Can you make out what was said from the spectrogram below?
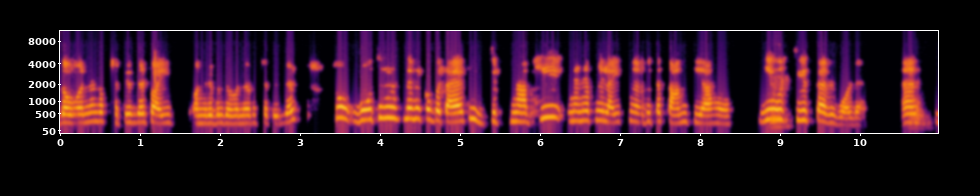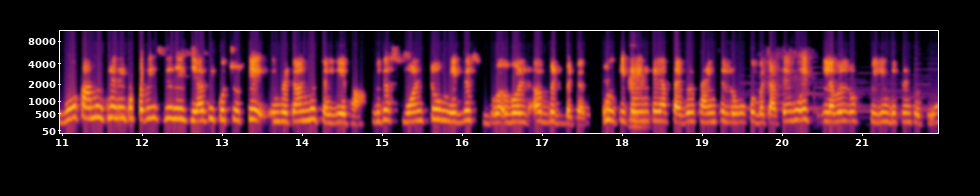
governor of Chhattisgarh twice honourable governor of Chhattisgarh तो वो चीज़ उसने मेरे को बताया कि जितना भी मैंने अपने लाइफ में अभी तक काम किया है ये उस हम्म। चीज़ का रिवॉर्ड है। एंड वो काम इसलिए नहीं था कभी इसलिए नहीं किया कि कुछ उसके इन रिटर्न में चाहिए था। We just want to make this world a bit better कि कहीं ना हम्म कहीं आप साइबर क्राइम से लोगों को बचाते हैं वो एक लेवल ऑफ़ फीलिंग डिफरेंट होती है।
